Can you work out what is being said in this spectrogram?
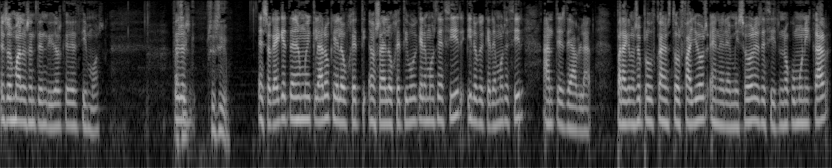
esos malos entendidos que decimos. Pero sí, sí. Eso, que hay que tener muy claro que el, o sea, el objetivo que queremos decir y lo que queremos decir antes de hablar, para que no se produzcan estos fallos en el emisor, es decir, no comunicar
